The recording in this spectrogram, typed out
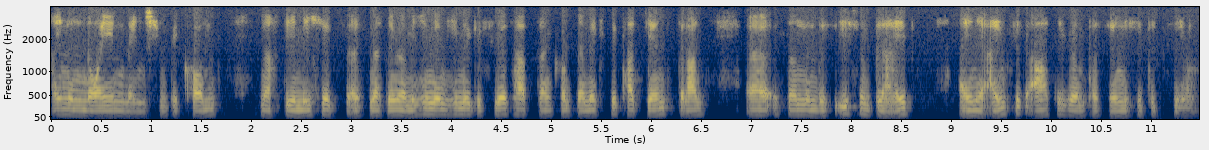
einen neuen Menschen bekommt, nachdem ich jetzt, also nachdem er mich in den Himmel geführt hat, dann kommt der nächste Patient dran, äh, sondern das ist und bleibt eine einzigartige und persönliche Beziehung.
